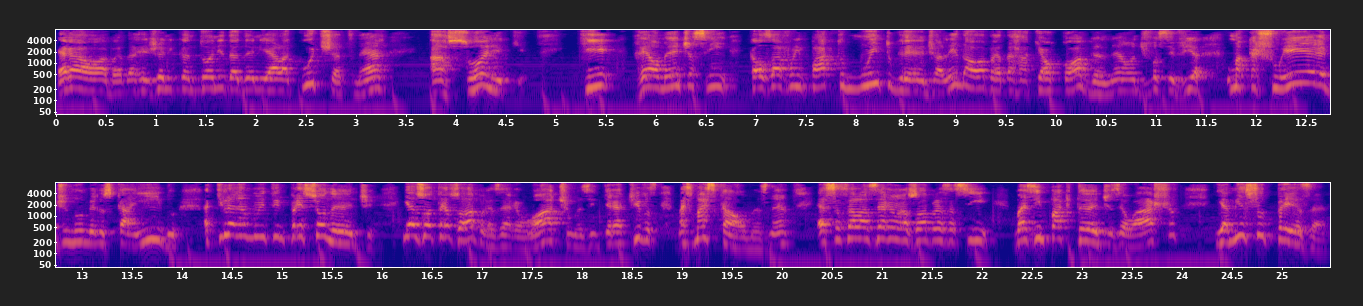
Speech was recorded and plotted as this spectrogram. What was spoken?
era a obra da Regiane Cantoni e da Daniela Kutchat, né? A Sonic, que realmente assim causava um impacto muito grande, além da obra da Raquel Kogan, né, onde você via uma cachoeira de números caindo, aquilo era muito impressionante. E as outras obras eram ótimas, interativas, mas mais calmas, né? Essas elas eram as obras assim mais impactantes, eu acho. E a minha surpresa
